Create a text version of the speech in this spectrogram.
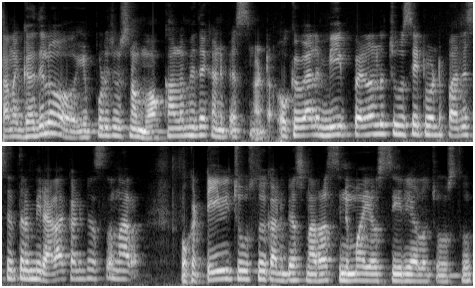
తన గదిలో ఎప్పుడు చూసినా మోకాళ్ళ మీదే కనిపిస్తున్నట్ట ఒకవేళ మీ పిల్లలు చూసేటువంటి పరిస్థితులు మీరు ఎలా కనిపిస్తున్నారు? ఒక టీవీ చూస్తూ కనిపిస్తున్నారా? సినిమా సీరియల్ చూస్తూ?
